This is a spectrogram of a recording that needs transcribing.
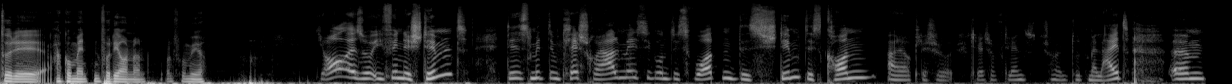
zu den Argumenten von den anderen und von mir? Ja, also ich finde, es stimmt. Das mit dem Clash Royale mäßig und das Worten, das stimmt, das kann. Ah ja, Clash, Clash of Clans, tut mir leid. Ähm,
